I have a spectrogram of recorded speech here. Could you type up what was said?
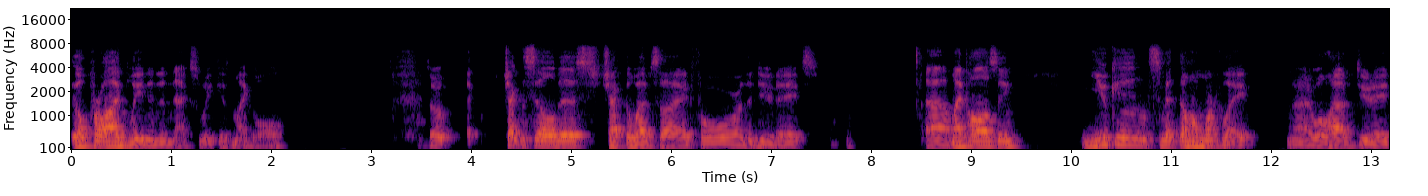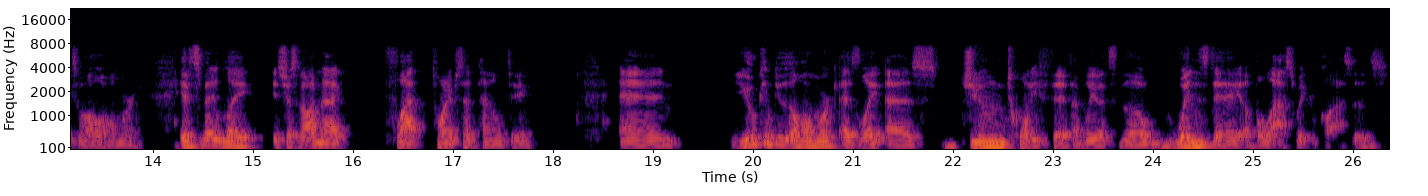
It'll probably bleed into next week is my goal. So check the syllabus, check the website for the due dates. Uh, my policy, you can submit the homework late. I will have due dates with all the homework. If submitted late, it's just an automatic flat 20% penalty. And you can do the homework as late as June 25th. I believe it's the Wednesday of the last week of classes.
